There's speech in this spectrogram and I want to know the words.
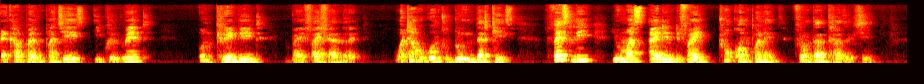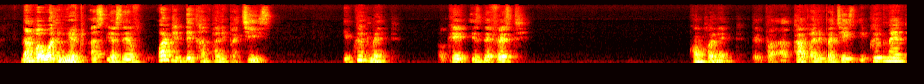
a company purchase equipment on credit by 500. What are we going to do in that case? Firstly, you must identify two components from that transaction. Number one, you have to ask yourself, what did the company purchase? Equipment, okay, is the first component. The uh, company purchased equipment.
